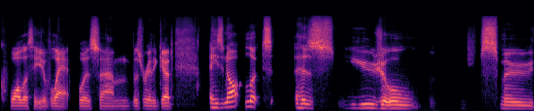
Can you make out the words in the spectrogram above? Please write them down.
quality of lap was um, was really good. He's not looked his usual smooth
